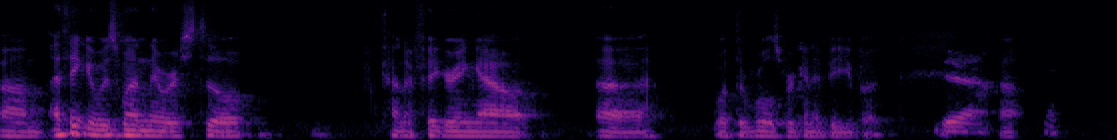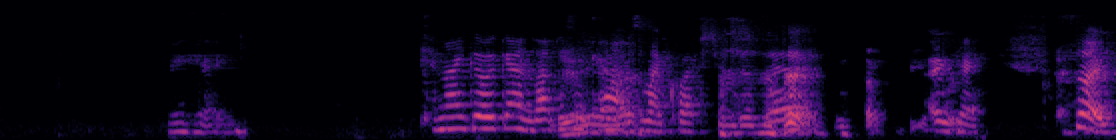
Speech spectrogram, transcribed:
um, I think it was when they were still kind of figuring out uh, what the rules were going to be. But Yeah. Okay. Can I go again? That doesn't Yeah. count as my question, does it? Okay. So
